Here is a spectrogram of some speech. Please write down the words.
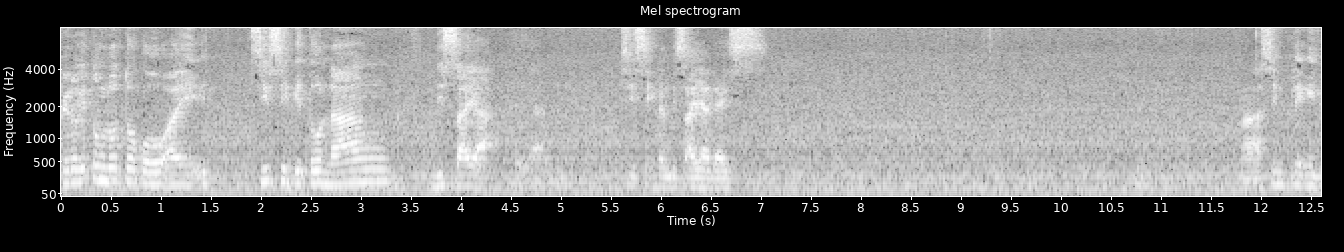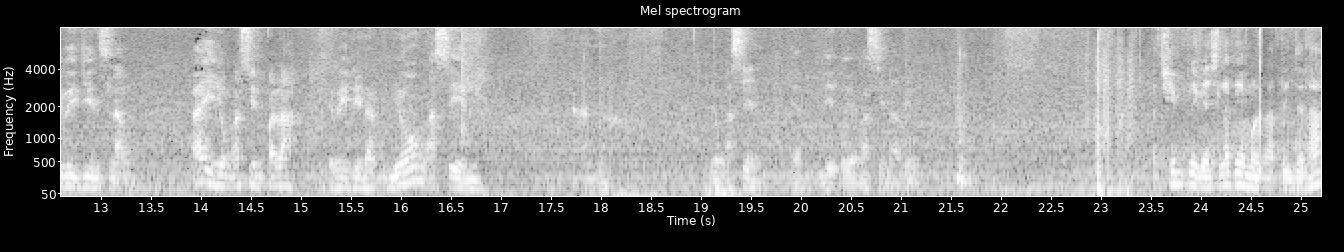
pero itong luto ko ay sisig ito ng Bisaya. Ayan. Sisig ng Bisaya guys. Uh, simpleng ingredients lang. Ay, yung asin pala. I-ready natin yung asin. Yan. Yung asin. Yan, dito yung asin natin. At syempre guys, lagay muna natin dyan ha.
